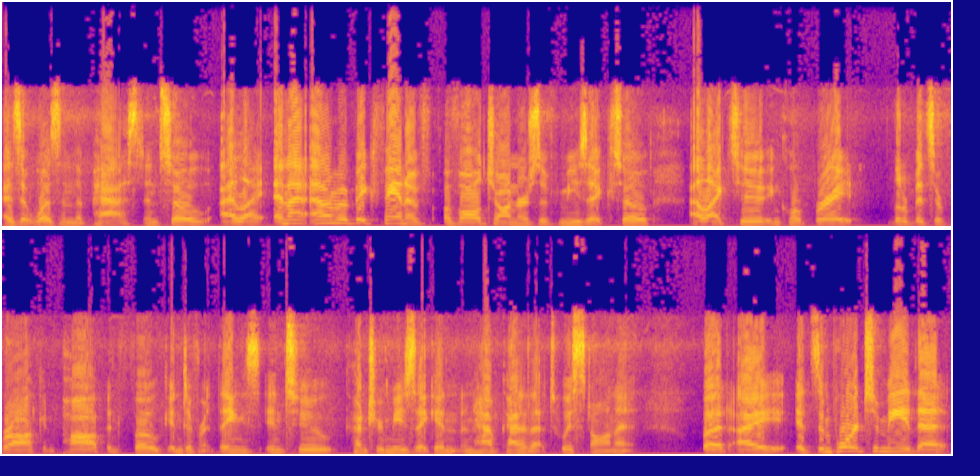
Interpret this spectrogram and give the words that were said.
as it was in the past. And so I like, and I, am a big fan of, of all genres of music, so I like to incorporate little bits of rock and pop and folk and different things into country music and, and have kind of that twist on it. But I, it's important to me that,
